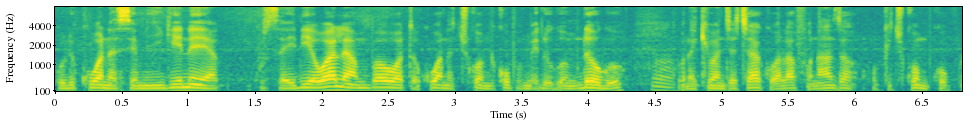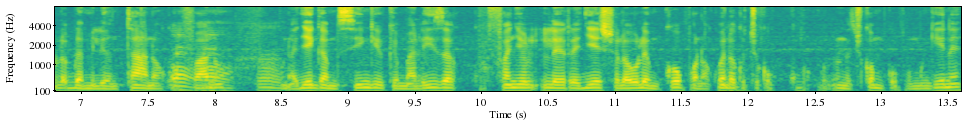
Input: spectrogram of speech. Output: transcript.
kulikuwa na sehemu nyingine ya kusaidia wale ambao watakuwa wanachukua mikopo midogo midogo. Una kiwanja chako, alafu unaanza ukichukua mkopo labda milioni tano kwa mfano, unajenga msingi, ukimaliza kufanya ile rejesho la ule mkopo, unakwenda unachukua mkopo mwingine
